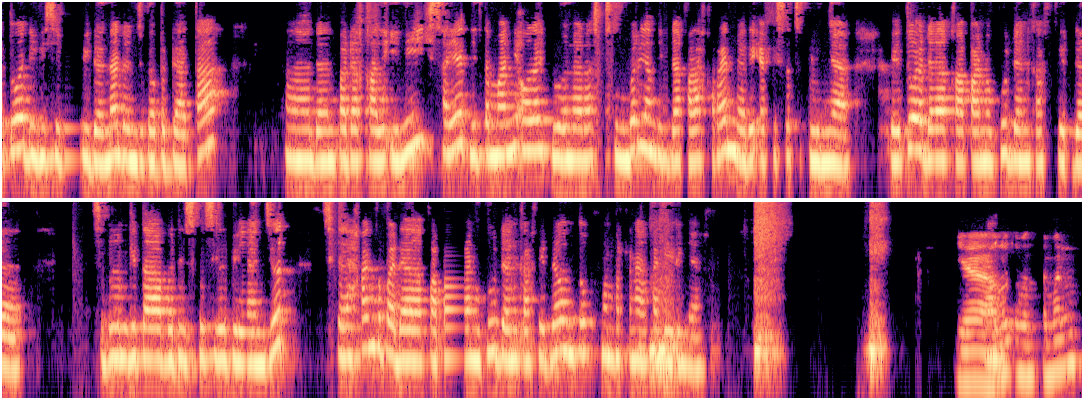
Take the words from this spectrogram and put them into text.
Ketua Divisi Pidana dan juga Berdata. Eh, dan pada kali ini, saya ditemani oleh dua narasumber yang tidak kalah keren dari episode sebelumnya, yaitu ada Kak Panuku dan Kak Firda. Sebelum kita berdiskusi lebih lanjut, Silahkan kepada Papanku dan Kak Firda untuk memperkenalkan dirinya. Ya, halo teman-teman.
